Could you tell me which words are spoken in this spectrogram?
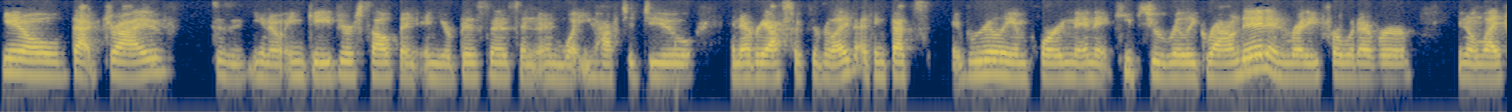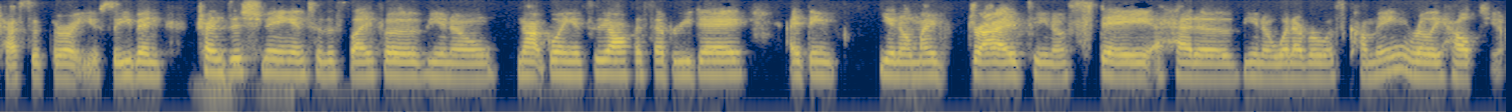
you know that drive to you know engage yourself in, in your business and, and what you have to do in every aspect of your life i think that's really important and it keeps you really grounded and ready for whatever you know life has to throw at you so even transitioning into this life of you know not going into the office every day i think you know my drive to you know stay ahead of you know whatever was coming really helped you know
